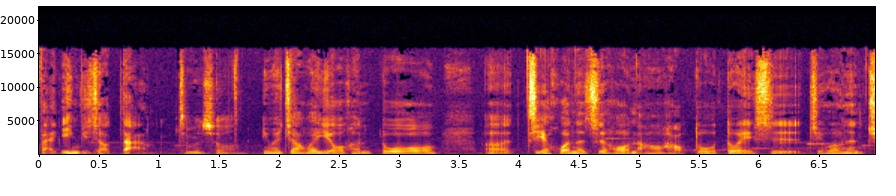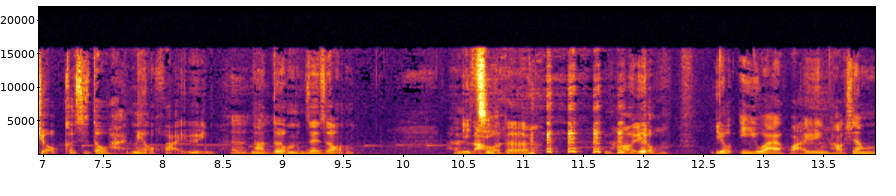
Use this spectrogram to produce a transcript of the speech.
反应比较大。怎么说？因为教会有很多呃结婚了之后，然后好多对是结婚很久，可是都还没有怀孕。那对我们这种很老的，然后又又意外怀孕，好像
